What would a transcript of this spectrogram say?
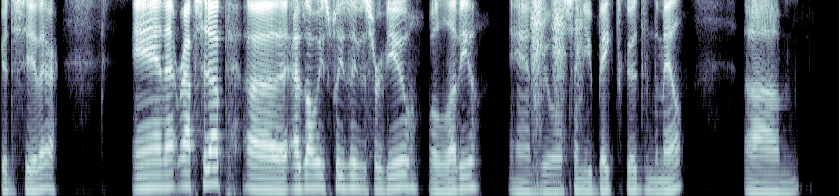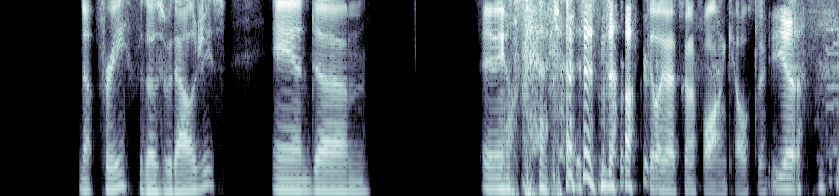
Good to see you there. And that wraps it up. Uh, as always, please leave us a review. We'll love you, and we will send you baked goods in the mail. Um, nut free for those with allergies. And um, anything else to add. No. I feel like that's gonna fall on Kelsey. Yeah.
